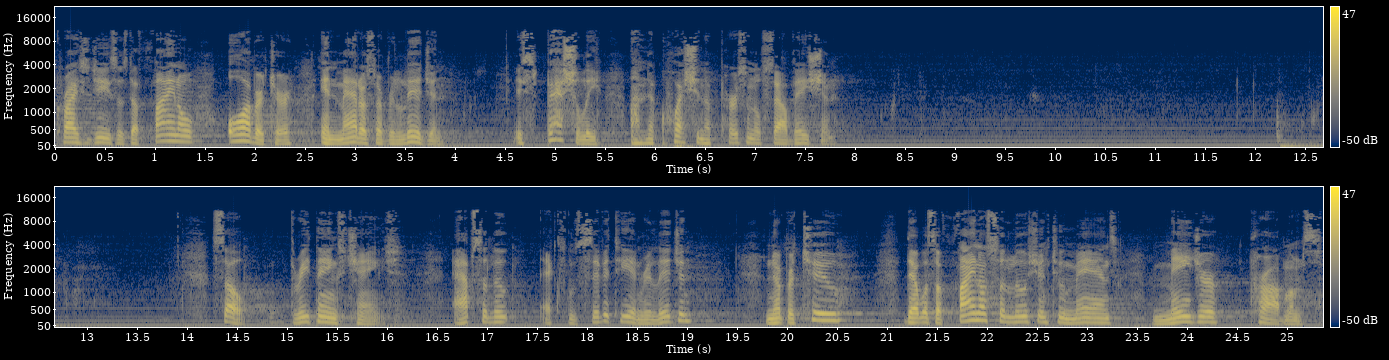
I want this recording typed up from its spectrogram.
Christ Jesus, the final arbiter in matters of religion, especially on the question of personal salvation. So, three things change. Absolute exclusivity in religion. Number two, there was a final solution to man's major problems,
